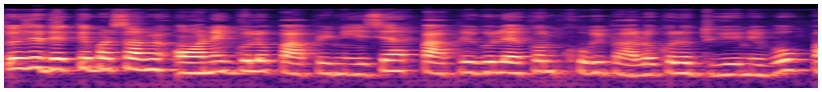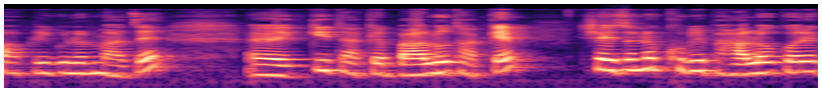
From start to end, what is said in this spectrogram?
তো যে দেখতে পাচ্ছ আমি অনেকগুলো পাপড়ি নিয়েছি। আর পাপড়িগুলো এখন খুবই ভালো করে ধুয়ে নেব। পাপড়িগুলোর মাঝে কি থাকে? বালু থাকে। সেই জন্য খুবই ভালো করে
